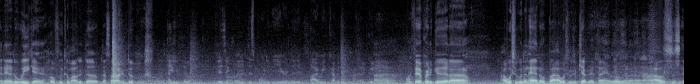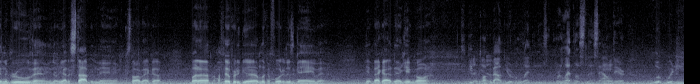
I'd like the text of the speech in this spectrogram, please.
at the end of the week and hopefully come out with a dub. That's all I can do. How do you feel physically at this point of the year and the bye week coming at a good uh, I feel pretty good. Uh, I wish we wouldn't have had no bye. I wish we would have kept that thing rolling. Uh, I was just in the groove, and you know, you had to stop and then start back up. But uh, I feel pretty good. I'm looking forward to this game and getting back out there and getting going. People talk about your relentless, relentlessness out Mhm. there. What, what do you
